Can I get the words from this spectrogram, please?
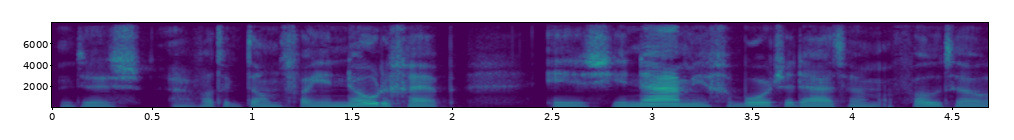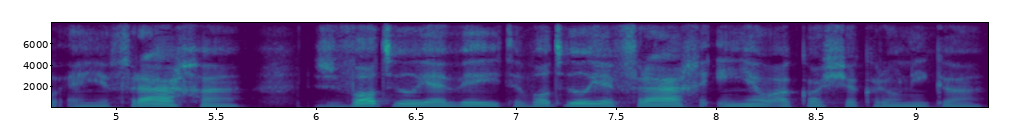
Dus uh, wat ik dan van je nodig heb, is je naam, je geboortedatum, foto en je vragen. Dus wat wil jij weten? Wat wil jij vragen in jouw Akasha Chronica?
